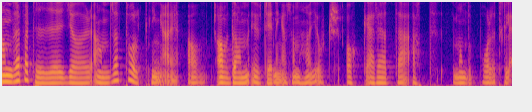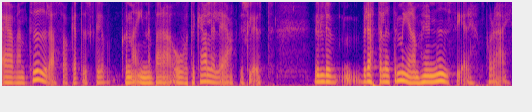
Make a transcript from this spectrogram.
andra partier gör andra tolkningar av, av de utredningar som har gjorts och är rädda att monopolet skulle äventyras och att det skulle kunna innebära oåterkalleliga beslut. Vill du berätta lite mer om hur ni ser på det här?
